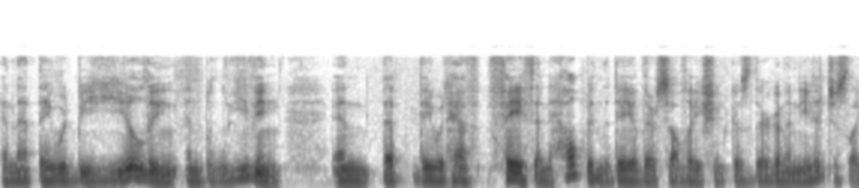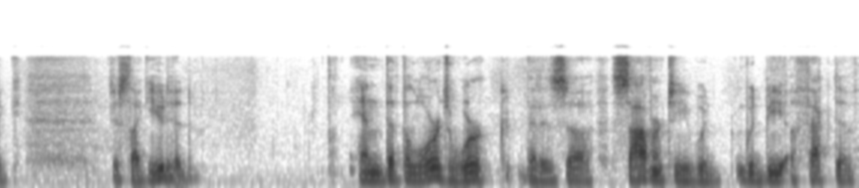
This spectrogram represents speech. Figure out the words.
and that they would be yielding and believing, and that they would have faith and help in the day of their salvation, because they're going to need it just like, just like you did and that the Lord's work, that His uh, sovereignty, would would be effective.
